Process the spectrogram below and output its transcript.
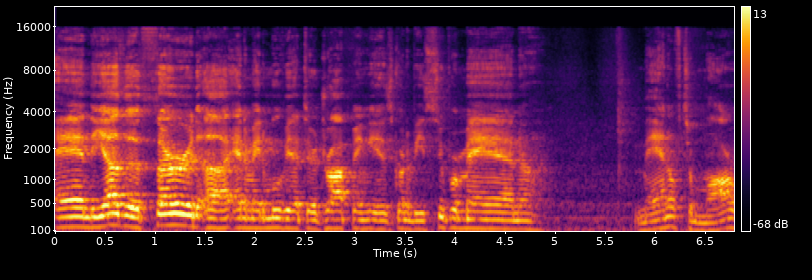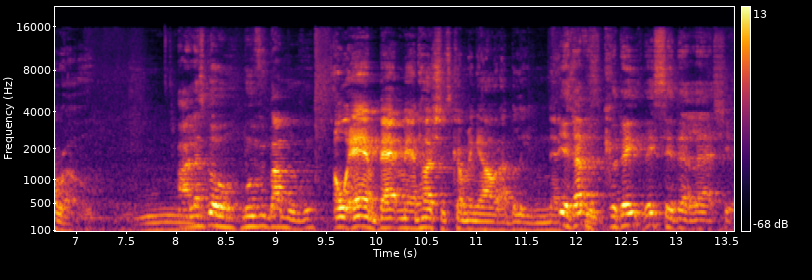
And the other third uh, animated movie that they're dropping is going to be Superman, Man of Tomorrow. All right, let's go movie by movie. Oh, and Batman Hush is coming out, I believe, next Yeah, that was week. they, they said that last year.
